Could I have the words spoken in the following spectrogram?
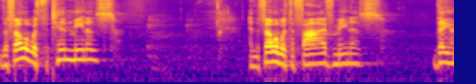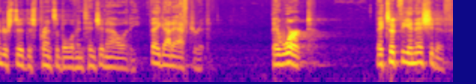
The fellow with the 10 minas and the fellow with the five minas, they understood this principle of intentionality. They got after it. They worked. They took the initiative.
